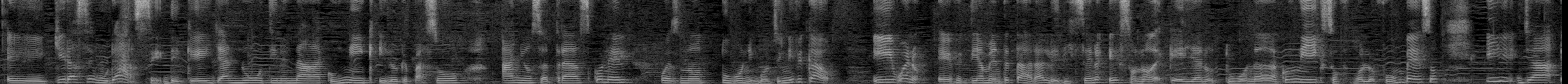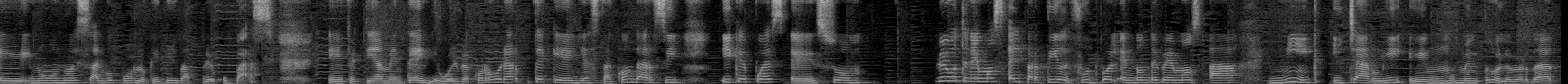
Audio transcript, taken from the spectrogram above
eh, quiere asegurarse de que ella no tiene nada con Nick y lo que pasó años atrás con él, pues no tuvo ningún significado. Y bueno, efectivamente Tara le dice eso, ¿no? De que ella no tuvo nada con Nick, solo fue un beso y ya eh, no, no es algo por lo que deba preocuparse. Efectivamente, él le vuelve a corroborar de que ella está con Darcy y que pues eh, son Luego tenemos el partido de fútbol en donde vemos a Nick y Charlie en un momento, la verdad,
